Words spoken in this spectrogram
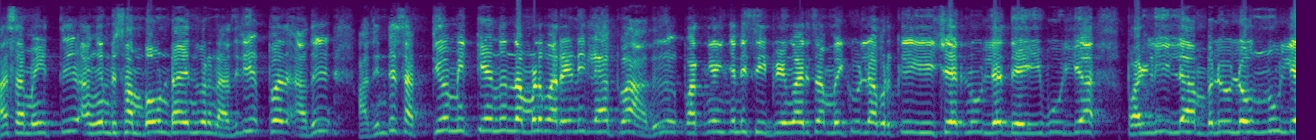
ആ സമയത്ത് അങ്ങനെ ഒരു സംഭവം ഉണ്ടായെന്ന് പറയുന്നത് അതിൽ ഇപ്പൊ അത് അതിന്റെ സത്യവും മിറ്റിയെന്നും നമ്മൾ പറയണില്ല. അപ്പൊ അത് പറഞ്ഞു കഴിഞ്ഞാൽ സി പി എംകാർ സമ്മതിക്കില്ല അവർക്ക് ഈശ്വരനും ഇല്ല ദൈവവും ഇല്ല പള്ളിയില്ല അമ്പലവും ഇല്ല ഒന്നുമില്ല.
